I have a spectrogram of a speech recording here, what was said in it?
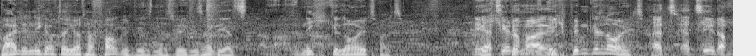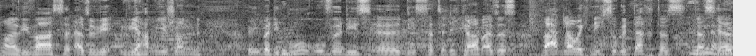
beide nicht auf der JHV gewesen, deswegen seid ihr jetzt nicht geläutert. Nee, ich erzähl bin, doch mal. Ich bin geläut. Erz- Erzähl doch mal, wie war es denn? Also wir, wir haben hier schon über die Buhrufe, die es äh, die es tatsächlich gab. Also es war, glaube ich, nicht so gedacht, dass, Ja, dass genau, Herr,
